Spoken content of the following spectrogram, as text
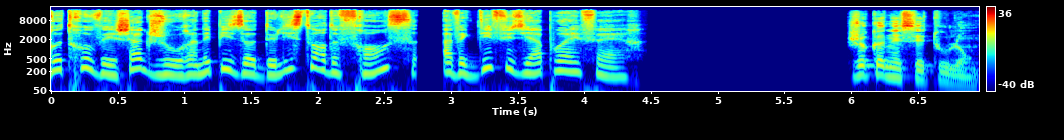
Retrouvez chaque jour un épisode de l'histoire de France avec diffusia.fr. Je connaissais Toulon.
